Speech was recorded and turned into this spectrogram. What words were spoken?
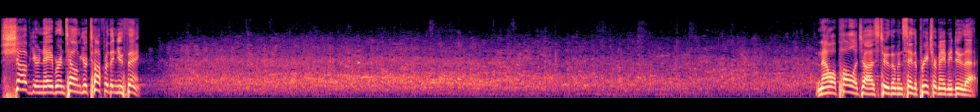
shove your neighbor and tell him you're tougher than you think. Now apologize to them and say the preacher made me do that.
